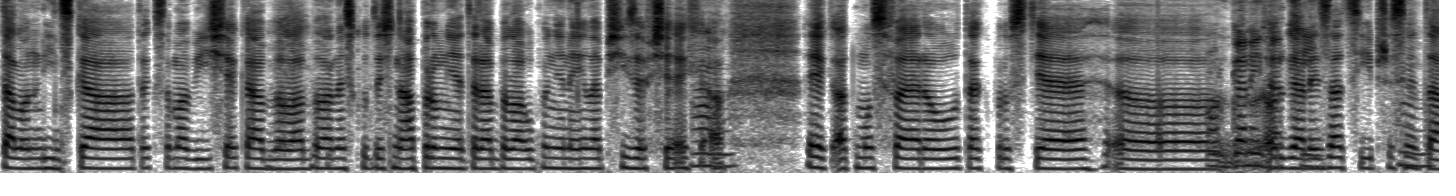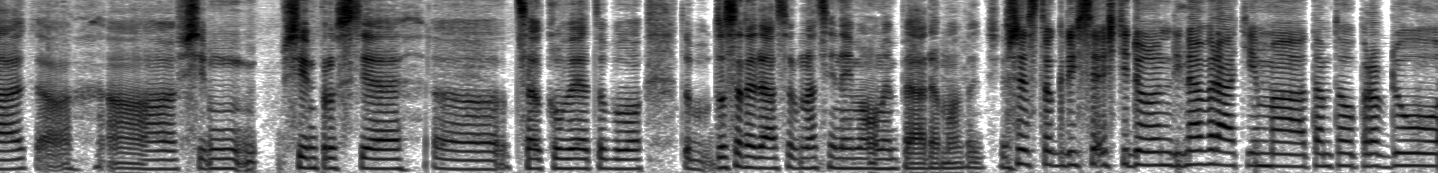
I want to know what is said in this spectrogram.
ta londýnská, tak sama víš, jaká byla, byla neskutečná, pro mě teda byla úplně nejlepší ze všech mm. a mhm. jak atmosférou, tak prostě uh, organizací. organizací, přesně mm. tak a, a vším, vším prostě uh, celkově to bylo, to, to se nedá srovnat s jinýma olympiádama, takže. Přesto, když se ještě do Londýna vrátím, tam to opravdu uh,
